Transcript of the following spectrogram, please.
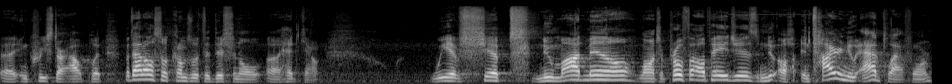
uh increased our output, but that also comes with additional uh, headcount. We have shipped new mod mail, launch of profile pages, an entire new ad platform,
